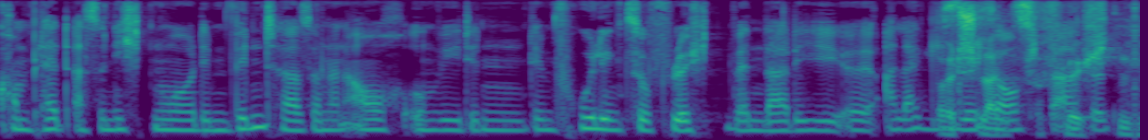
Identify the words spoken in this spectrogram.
komplett, also nicht nur dem Winter, sondern auch irgendwie den, dem Frühling zu flüchten, wenn da die äh, Allergiesaison startet. Flüchten.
